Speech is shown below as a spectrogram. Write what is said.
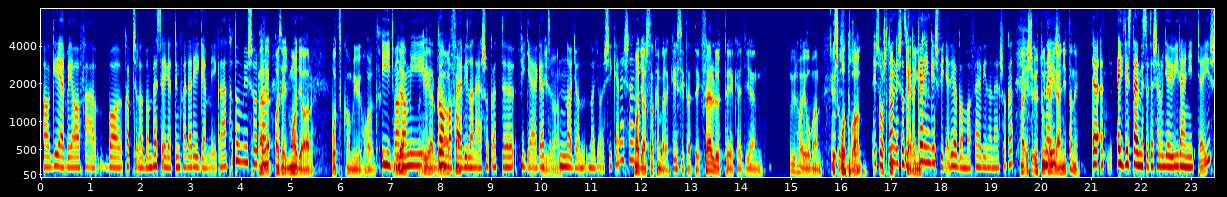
a GRB alfával kapcsolatban beszélgettünk vele régen még látható műsorban. Várj, az egy magyar kocka műhold. Így van, ugye? ami gamma felvillanásokat figyelget nagyon-nagyon sikeresen. Magyar szakemberek készítették, fellőtték egy ilyen űrhajóban. És ott van. és most ott van, és azóta kering. kering. és figyeli a gamma felvillanásokat. Na, és ő tudja Na és- irányítani? Egyrészt természetesen ugye ő irányítja is,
